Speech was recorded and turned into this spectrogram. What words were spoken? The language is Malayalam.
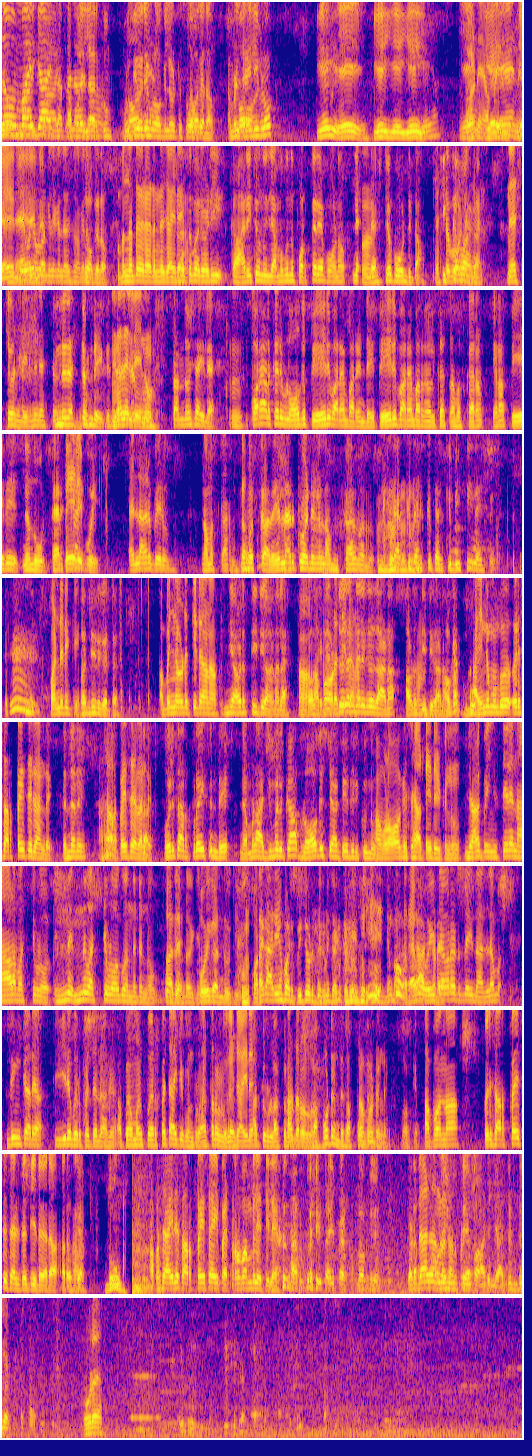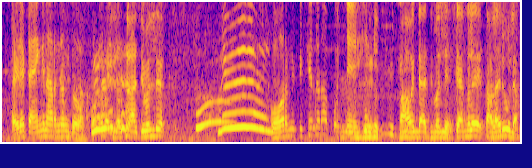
ഹലോ മൈ ഗൈസ് അപ്പൊ എല്ലാവർക്കും പുതിയൊരു വ്ളോഗിലോട്ട് സ്വാഗതം. നമ്മൾ ഡെയിലി വ്ളോഗ് സ്വാഗതം. അപ്പൊ ഇന്നത്തെ പരിപാടി എന്താ ഇന്നത്തെ പരിപാടി കാര്യറ്റൊന്നുമില്ല നമുക്കൊന്ന് പുറത്തേരെ പോണം. നെക്സ്റ്റ് പോകണ്ടിട്ടാ ചിക്കൻ വാങ്ങാൻ. നെക്സ്റ്റ് ഉണ്ട്. ഇന്ന് നെക്സ്റ്റ് ഇന്ന് നെക്സ്റ്റ് ഉണ്ട്. ഇന്നലല്ലേനു? സന്തോഷായില്ലേ? കൊറേ ആൾക്കാർ വ്ളോഗ് പേര് പറയാൻ പറയുന്നുണ്ട് പേര് പറയാൻ പറഞ്ഞവർക്ക് നമസ്കാരം. എടാ പേര് ഞാൻ തിരക്കേറി തിരക്കായി പോയി. എല്ലാവരുടെ പേരും. നമസ്കാരം. നമസ്കാരം. എല്ലാവർക്കും വേണ്ടി ഞങ്ങൾ നമസ്കാരം പറഞ്ഞു. തിരക്ക് തിരക്ക് തിരക്ക്. ബിസി ലൈഫ് വണ്ടിടിക്ക് വണ്ടി എടുക്കട്ടെ. അപ്പൊ ഇന്ന് അവിടെ എത്തിയിട്ട് കാണാം. ഇനി അവിടെ എത്തിയിട്ട് കാണാം അല്ലേ? അവിടെ എന്തായാലും കാണാം. അവിടെ എത്തിയിട്ട് കാണാം ഓക്കെ? അതിന്റെ മുമ്പ് ഒരു സർപ്രൈസ് ഇല്ലാണ്ട്. എന്താണ്? സർപ്രൈസ് ഇല്ലാണ്ട്. ഒരു സർപ്രൈസ് ഉണ്ട്. നമ്മൾ അജ്മൽക്ക വ്ളോഗ് സ്റ്റാർട്ട് ചെയ്തിരിക്കുന്നു. വ്ളോഗ് സ്റ്റാർട്ട് ചെയ്തിരിക്കുന്നു. ഞാൻ ഇപ്പൊ ഇൻസ്റ്റയിൽ നാളെ ഫസ്റ്റ് വ്ളോഗ് ഇന്ന് ഇന്ന് ഫസ്റ്റ് വ്ളോഗ് വന്നിട്ടുണ്ടാവും. പോയി അതെ കണ്ടു നോക്കി. പോയി കണ്ടു നോക്കി കൊറേ കാര്യം ഞാൻ പഠിപ്പിച്ചു കൊടുത്തേക്കണ് ചക്കരി. നല്ല ഇത് എനിക്കറിയാം. തീരെ പെർഫെക്റ്റ് അല്ലാണ് അപ്പൊ നമ്മൾ പെർഫെക്റ്റ് ആക്കി കൊണ്ടുവരും. അത്രേ ഉള്ളൂ അല്ലേ ചായ അത്രയുള്ളൂ ഉള്ളൂ. സപ്പോർട്ട് ഉണ്ട് സപ്പോർട്ട് ഉണ്ട്. അപ്പൊ എന്നാ ഒരു സർപ്രൈസ് സ്ഥലത്ത് എത്തിയിട്ട് വരാം. അപ്പൊ ഷാഹിദ് സർപ്രൈസ് ആയി പെട്രോൾ പമ്പിൽ എത്തില്ലേ സർപ്രൈസ് ആയി പെട്രോൾ ബ്ലോക്കിൽ ഇവിടെ ഇതാണ് നമ്മളെ യൂസ് ചെയ്യാൻ പാടില്ല. അതെന്ത് കണ്ടിട്ട് ഇവിടെ അതിലെ ടാങ്ക് നിറഞ്ഞോ അജ്മലിന്റെ ഓർമ്മിപ്പിക്കല്ലടാ പൊന്നെ. പാവന്റെ അജ്മലിന്റെ പക്ഷെ ഞങ്ങൾ തളരൂല.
